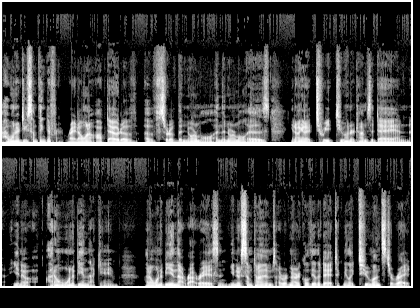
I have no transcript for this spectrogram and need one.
I want to do something different, right? I want to opt out of of sort of the normal, and the normal is, you know, I'm going to tweet 200 times a day, and you know, I don't want to be in that game. I don't want to be in that rat race. And, you know, sometimes I wrote an article the other day. It took me like two months to write.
